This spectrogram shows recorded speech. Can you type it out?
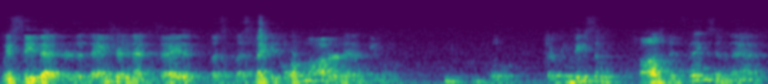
We see that there's a danger in that today. that Let's, let's make it more modern and appealing. Well, there can be some positive things in that,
